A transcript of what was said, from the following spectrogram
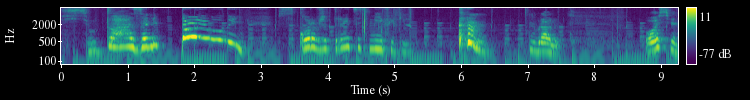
Сюди залітає молодий. Скоро вже 30 міфіків. Бравлю. Ось він,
